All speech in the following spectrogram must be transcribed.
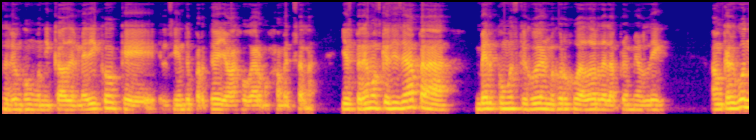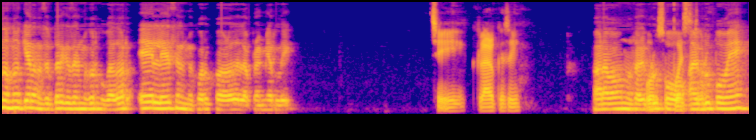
salió un comunicado del médico que el siguiente partido ya va a jugar Mohamed Salah. Y esperemos que así sea para ver cómo es que juega el mejor jugador de la Premier League aunque algunos no quieran aceptar que es el mejor jugador, él es el mejor jugador de la Premier League. Sí, claro que sí. Ahora vámonos al grupo, al grupo B.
